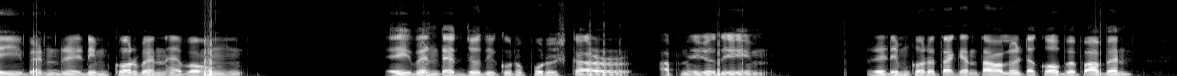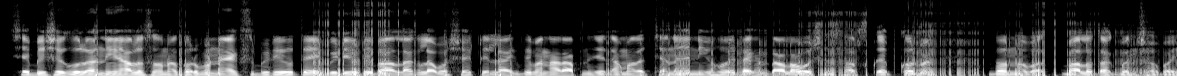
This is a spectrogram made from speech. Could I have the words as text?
এই ইভেন্ট রেডিম করবেন এবং এই ইভেন্টের যদি কোনো পুরস্কার আপনি যদি রেডিম করে থাকেন, তাহলে এটা কবে পাবেন? সে বিষয়গুলো নিয়ে আলোচনা করব নেক্সট ভিডিওতে এই ভিডিওটি ভালো লাগলে অবশ্যই একটি লাইক দেবেন, আর আপনি যদি আমাদের চ্যানেলে নিউ হয়ে থাকেন, তাহলে অবশ্যই সাবস্ক্রাইব করবেন। ধন্যবাদ, ভালো থাকবেন সবাই।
